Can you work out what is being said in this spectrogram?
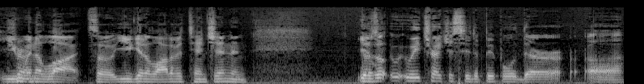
you Sure. win a lot, so you get a lot of attention and yeah so we- we try to see the people that are uh,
